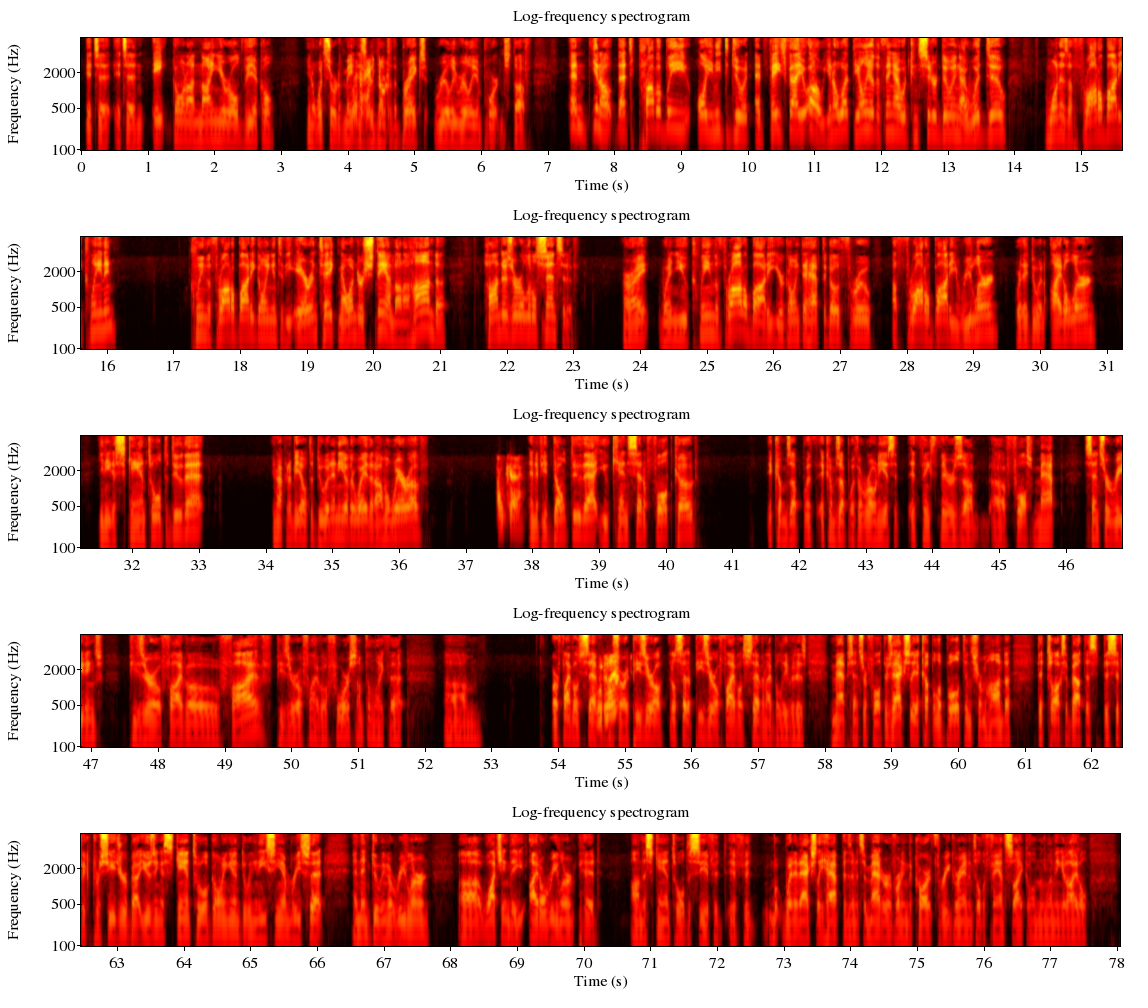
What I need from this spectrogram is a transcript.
It's a it's an eight going on nine year old vehicle. You know what sort of maintenance has been done to the brakes? Really, really important stuff. And you know that's probably all you need to do it at face value. Oh, you know what? The only other thing I would consider doing, I would do, one is a throttle body cleaning. Clean the throttle body going into the air intake. Now understand on a Honda, Hondas are a little sensitive. All right, when you clean the throttle body, you're going to have to go through a throttle body relearn where they do an idle learn. You need a scan tool to do that. You're not going to be able to do it any other way that I'm aware of. Okay. And if you don't do that, you can set a fault code. It comes up with it comes up with erroneous. It, it thinks there's a, uh, false map sensor readings, P0505, P0504, something like that, um, or 507. I'm sorry, P0. It'll set a P0507, I believe it is, map sensor fault. There's actually a couple of bulletins from Honda that talks about the specific procedure about using a scan tool, going in, doing an ECM reset, and then doing a relearn, uh, watching the idle relearn PID on the scan tool to see if it if it when it actually happens, and it's a matter of running the car three grand until the fan cycle and then letting it idle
